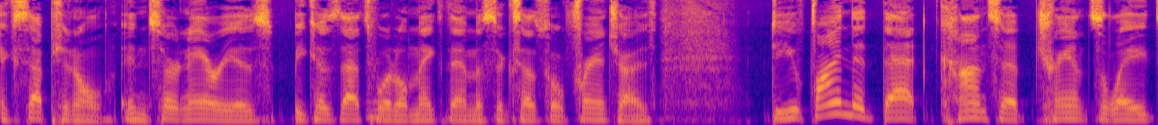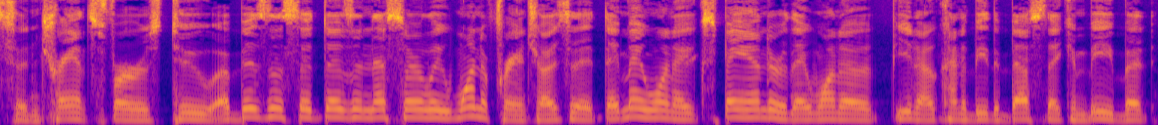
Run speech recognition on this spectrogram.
exceptional in certain areas because that's mm-hmm. what will make them a successful franchise. Do you find that that concept translates and transfers to a business that doesn't necessarily want a franchise? They, they may want to expand or they want to, you know, kind of be the best they can be, but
